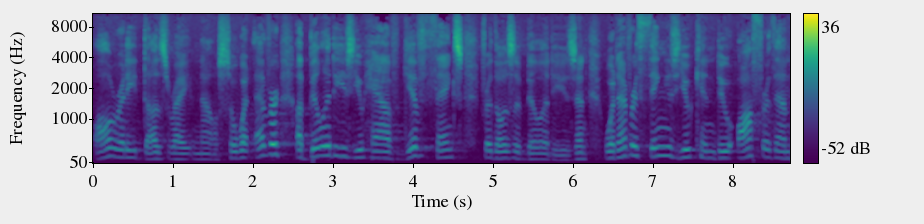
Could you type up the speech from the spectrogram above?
already does right now. So, whatever abilities you have, give thanks for those abilities. And whatever things you can do, offer them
